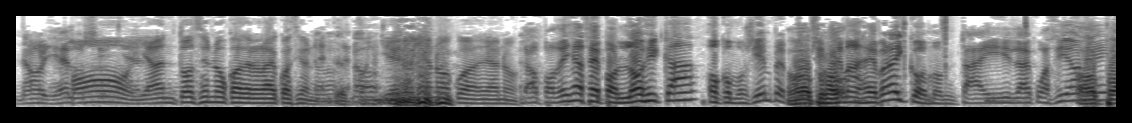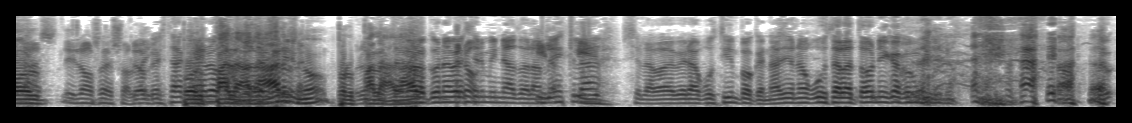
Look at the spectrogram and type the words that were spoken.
No, hielo Oh, sin hielo. ya entonces no cuadra la ecuación. ¿eh? No, Con no. hielo ya no cuadra, ya no. Lo podéis hacer por lógica o como siempre, por O un por- sistema algebraico. Montáis la ecuación o y, y los resolvéis. Lo que está Por claro que paladar, vez- ¿no? Por lo que paladar. claro que una vez Bueno, terminado la y la- mezcla, y- se la va a beber Agustín porque nadie nos gusta la tónica con vino. Yo,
